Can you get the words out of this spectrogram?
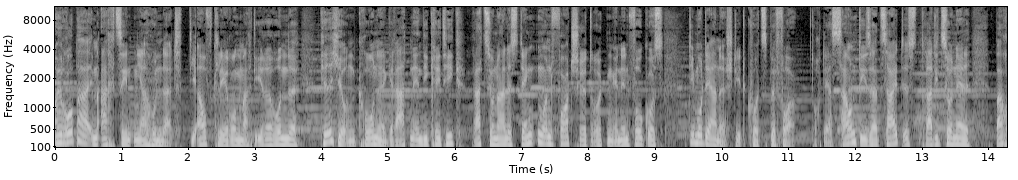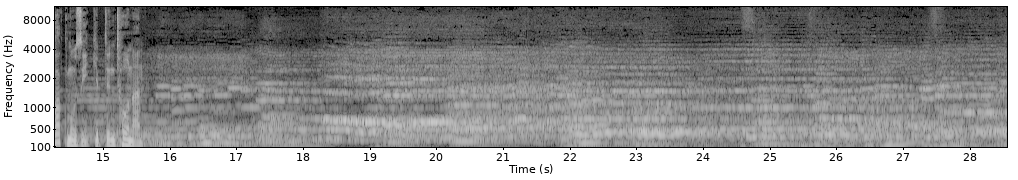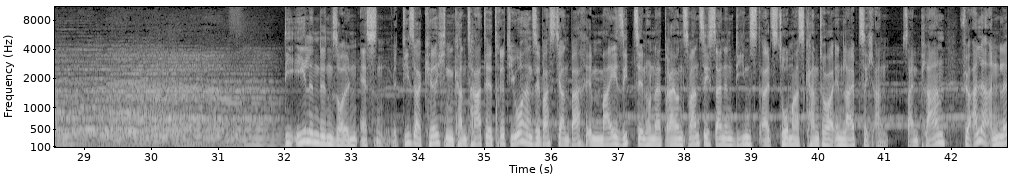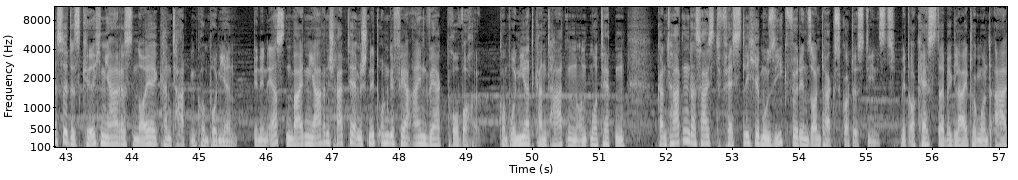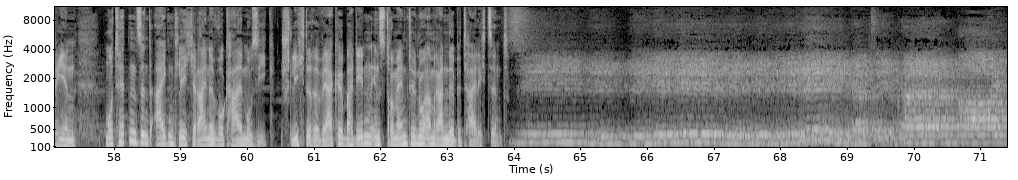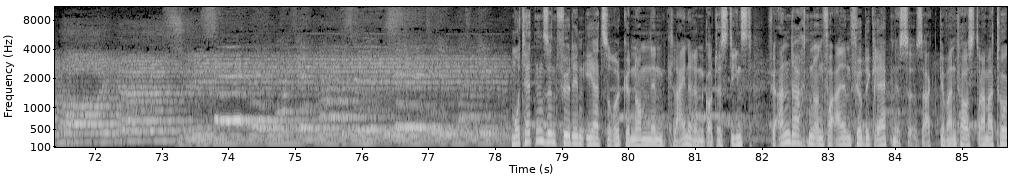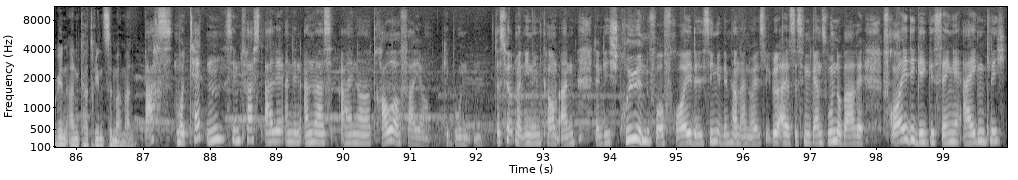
Europa im 18. Jahrhundert. Die Aufklärung macht ihre Runde. Kirche und Krone geraten in die Kritik. Rationales Denken und Fortschritt rücken in den Fokus. Die Moderne steht kurz bevor. Doch der Sound dieser Zeit ist traditionell. Barockmusik gibt den Ton an. Die Elenden sollen essen. Mit dieser Kirchenkantate tritt Johann Sebastian Bach im Mai 1723 seinen Dienst als Thomaskantor in Leipzig an. Sein Plan? Für alle Anlässe des Kirchenjahres neue Kantaten komponieren. In den ersten beiden Jahren schreibt er im Schnitt ungefähr ein Werk pro Woche komponiert Kantaten und Motetten. Kantaten, das heißt festliche Musik für den Sonntagsgottesdienst mit Orchesterbegleitung und Arien. Motetten sind eigentlich reine Vokalmusik, schlichtere Werke, bei denen Instrumente nur am Rande beteiligt sind. Motetten sind für den eher zurückgenommenen, kleineren Gottesdienst, für Andachten und vor allem für Begräbnisse, sagt Gewandhausdramaturgin Ann-Kathrin Zimmermann. Bachs Motetten sind fast alle an den Anlass einer Trauerfeier gebunden. Das hört man ihnen kaum an, denn die sprühen vor Freude, singen dem Herrn ein neues Lied. Also es sind ganz wunderbare, freudige Gesänge eigentlich,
